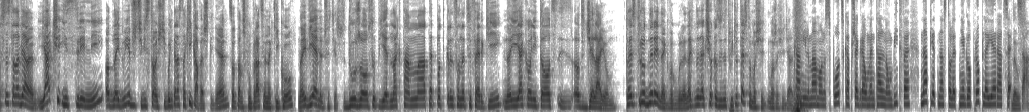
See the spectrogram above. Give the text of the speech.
Się zastanawiałem, jak się InStreamni odnajduje w rzeczywistości, bo oni teraz na Kika weszli, nie? Są tam współprace na Kiku. No i wiemy przecież, że dużo osób jednak tam ma te podkręcone cyferki. No i jak oni to od, oddzielają? To jest trudny rynek w ogóle. Jak, no jak się okazuje na Twitchu też to może się, może się dziać. Kamil Mamon z Płocka przegrał mentalną bitwę na 15-letniego proplayera. CSa.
